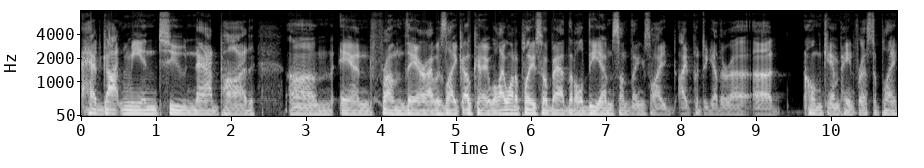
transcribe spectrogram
had gotten me into NADPod. Um, and from there, I was like, okay, well, I want to play so bad that I'll DM something. So I, I put together a, a home campaign for us to play.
